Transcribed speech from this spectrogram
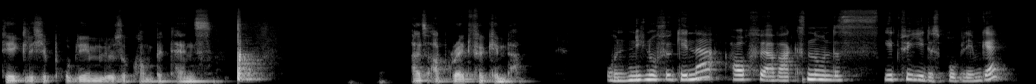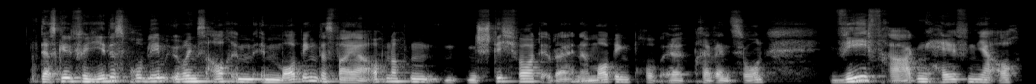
tägliche Problemlösekompetenz als Upgrade für Kinder. Und nicht nur für Kinder, auch für Erwachsene und das geht für jedes Problem, gell? Das gilt für jedes Problem, übrigens auch im, im Mobbing. Das war ja auch noch ein, ein Stichwort oder in der Mobbingprävention. W-Fragen helfen ja auch,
